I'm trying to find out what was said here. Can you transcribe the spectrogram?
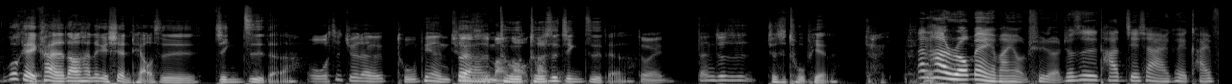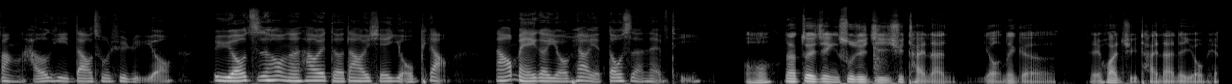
不过可以看得到它那个线条是精致的啦。我是觉得图片确实是蛮好看的，图图是精致的，对，但就是就是图片。但它的 roadmap 也蛮有趣的，就是它接下来可以开放 Hello Kitty 到处去旅游，旅游之后呢，它会得到一些邮票，然后每一个邮票也都是 NFT。哦，那最近数据机去台南有那个可以换取台南的邮票，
